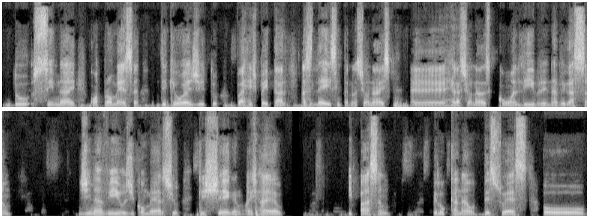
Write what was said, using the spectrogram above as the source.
do Sinai, com a promessa de que o Egito vai respeitar as leis internacionais eh, relacionadas com a livre navegação de navios de comércio que chegam a Israel e passam pelo canal de Suez ou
